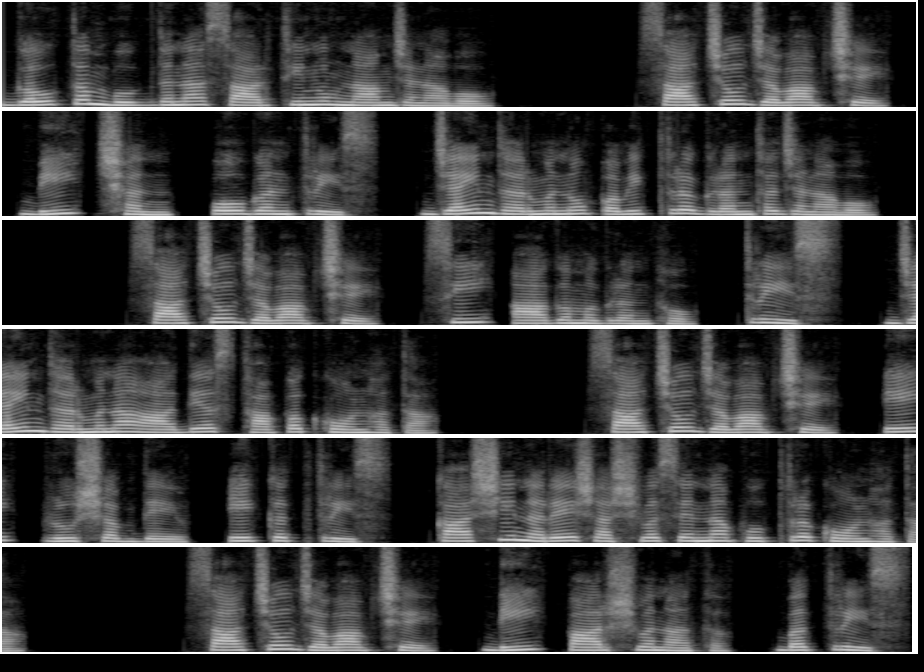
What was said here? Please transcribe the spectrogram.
ગૌતમ બુદ્ધના સારથીનું નામ જણાવો. સાચો જવાબ છે બી છન ઓગણત્રીસ. જૈન ધર્મનો પવિત્ર ગ્રંથ જણાવો. સાચો જવાબ છે. સી. આગમ ગ્રંથો ત્રીસ. જૈન ધર્મના આદ્ય સ્થાપક કોણ હતા? સાચો જવાબ છે. એ. ઋષભદેવ. એકત્રીસ. કાશી નરેશ અશ્વસેનના પુત્ર કોણ હતા? સાચો જવાબ છે. ડી. પાર્શ્વનાથ. બત્રીસ.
